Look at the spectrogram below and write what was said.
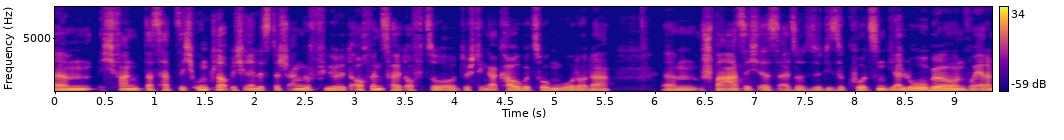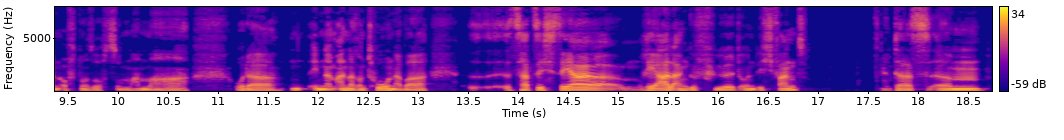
Ähm, ich fand, das hat sich unglaublich realistisch angefühlt, auch wenn es halt oft so durch den Kakao gezogen wurde oder ähm, spaßig ist, also so diese kurzen Dialoge und wo er dann oft nur so so Mama oder in einem anderen Ton, aber äh, es hat sich sehr real angefühlt und ich fand, dass ähm,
